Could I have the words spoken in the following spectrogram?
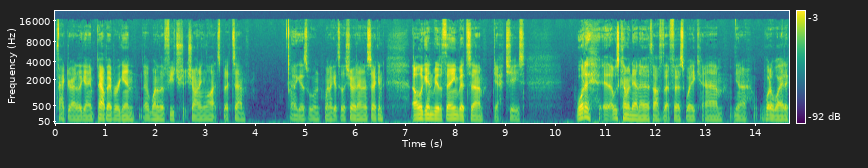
factor out of the game. Powell Pepper again, uh, one of the few shining lights, but um, I guess when when I get to the showdown in a second, I'll again be the theme. But um, yeah, jeez, what a it was coming down to earth after that first week. Um, you know, what a way to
